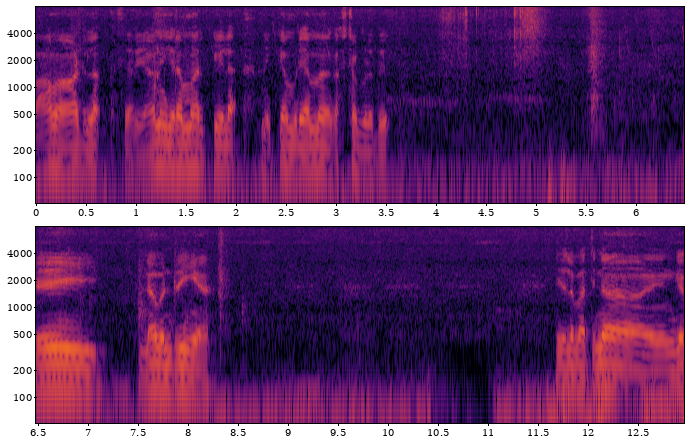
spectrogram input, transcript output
பாவம் ஆடுலாம். சரியான ஈரமாக இருக்கீழே நிற்க முடியாமல் கஷ்டப்படுது. ஏய் என்ன பண்ணுறீங்க இதில் பார்த்தீங்கன்னா இங்கே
